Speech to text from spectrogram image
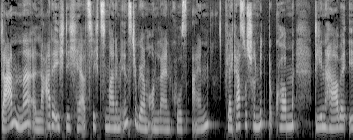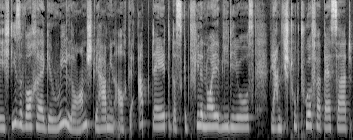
dann lade ich dich herzlich zu meinem Instagram-Online-Kurs ein. Vielleicht hast du es schon mitbekommen, den habe ich diese Woche gelauncht. Wir haben ihn auch geupdatet. Es gibt viele neue Videos. Wir haben die Struktur verbessert.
